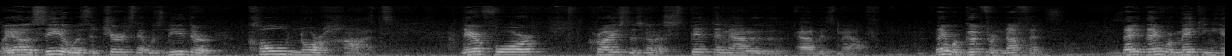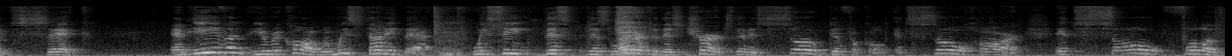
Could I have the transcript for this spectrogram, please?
Laodicea was a church that was neither cold nor hot. Therefore, Christ is going to spit them out of, out of his mouth. They were good for nothing. They, they were making him sick. And even, you recall, when we studied that, we see this, this letter to this church that is so difficult. It's so hard. It's so full of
